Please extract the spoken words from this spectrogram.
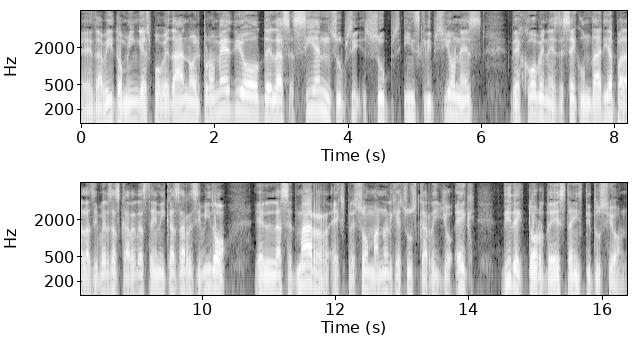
eh, David Domínguez Povedano. El promedio de las 100 subinscripciones de jóvenes de secundaria para las diversas carreras técnicas ha recibido el ACEDMAR, expresó Manuel Jesús Carrillo Eck, director de esta institución.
